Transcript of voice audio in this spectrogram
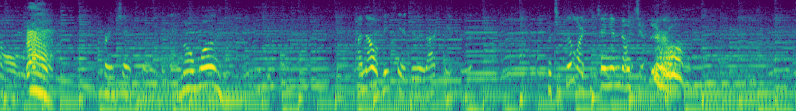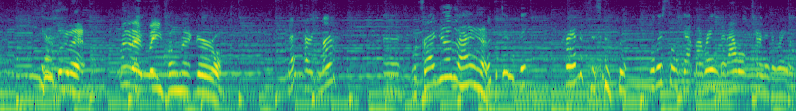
Oh, Ah, Francesca. no way. I know if he can't do it, I can't do it. But you feel like you can, don't you? Look at that. Look at that beef on that girl. That's hurting my. Well, try the other hand. look at them big crevices. well, this one's got my ring, but I won't turn it around.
